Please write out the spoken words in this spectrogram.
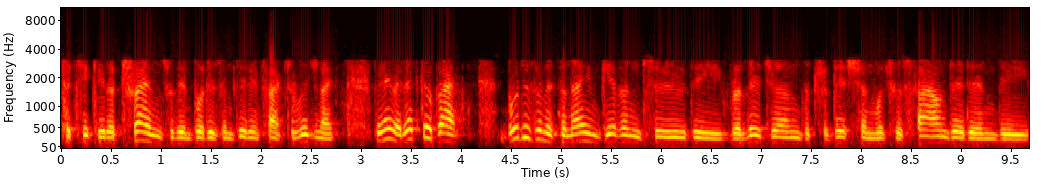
particular trends within Buddhism did in fact originate. But anyway, let's go back. Buddhism is the name given to the religion, the tradition, which was founded in the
